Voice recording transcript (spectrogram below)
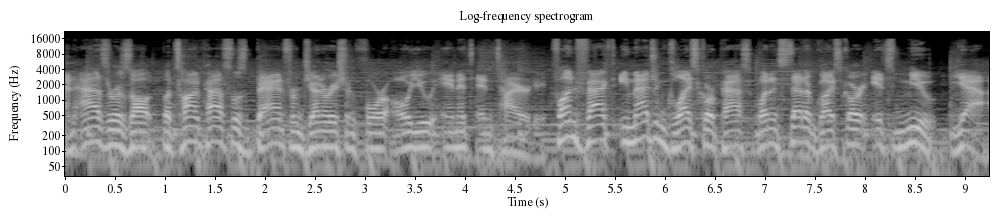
and as a result, Baton Pass was banned from Generation 4 OU in its entirety. Fun fact, imagine Gliscor Pass, but instead of Gliscor, it's Mew. Yeah,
